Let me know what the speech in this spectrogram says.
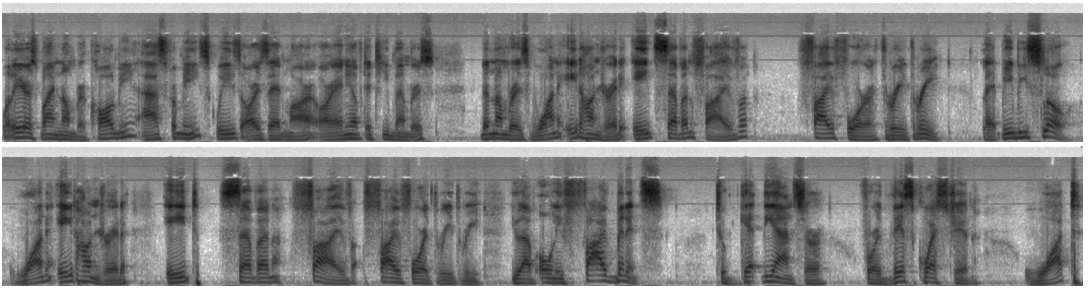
Well, here's my number. Call me, ask for me, Squeeze or Zenmar or any of the team members. The number is 1 800 875 5433. Let me be slow. 1 800 875 5433. You have only five minutes to get the answer for this question What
